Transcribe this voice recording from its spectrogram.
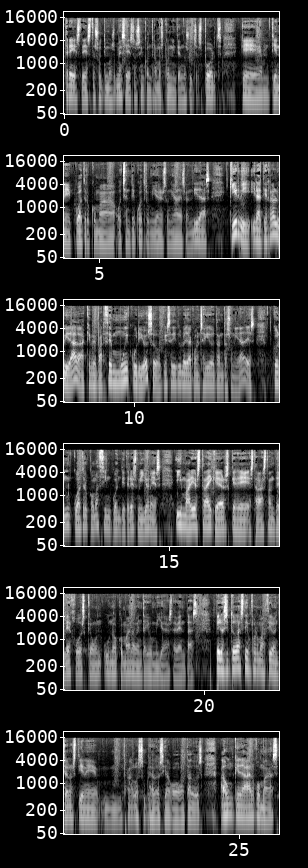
3 de estos últimos meses, nos encontramos con Nintendo Switch Sports, que tiene 4,84 millones de unidades vendidas. Kirby y la Tierra Olvidada, que me parece muy curioso que ese título haya conseguido tantas unidades con 4,53 millones. Y Mario Strikers, que está bastante lejos, con 1,91 millones de ventas. Pero si toda esta información ya nos tiene mm, algo superados y algo agotados, aún queda algo más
